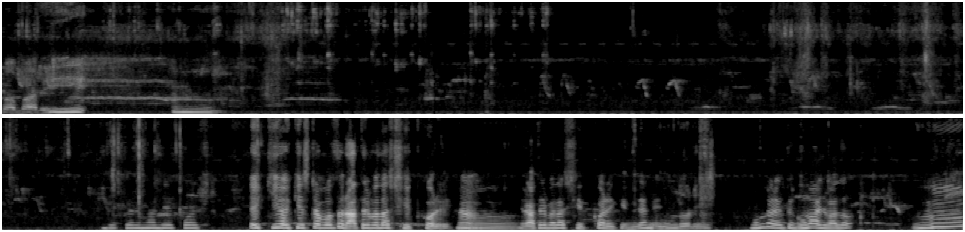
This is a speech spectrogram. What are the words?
বাবারে বুকের মাঝে কষ্ট এই কি হয় কেসটা বলতো রাতের বেলা শীত করে হ্যাঁ? রাতের বেলা শীত করে কিন্তু জানিস? ঘুম ধরে। ঘুম ধরে তুই ঘুমাস ভালো হুম,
